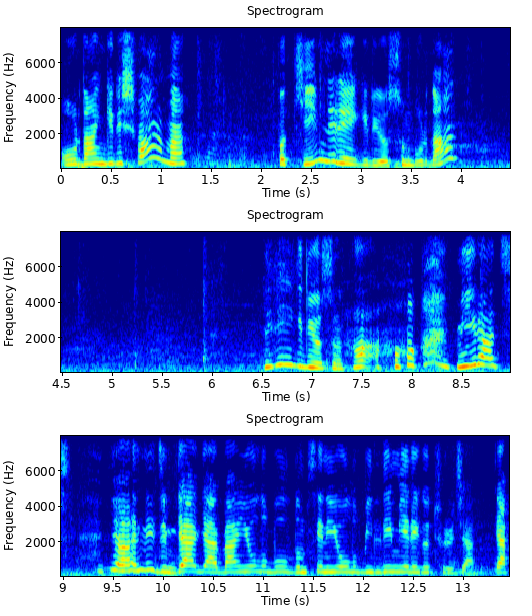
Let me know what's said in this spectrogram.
Oradan giriş var mı? Bakayım nereye giriyorsun buradan? Nereye gidiyorsun? Ha Miraç. Ya anneciğim gel gel ben yolu buldum. Seni yolu bildiğim yere götüreceğim. Gel.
